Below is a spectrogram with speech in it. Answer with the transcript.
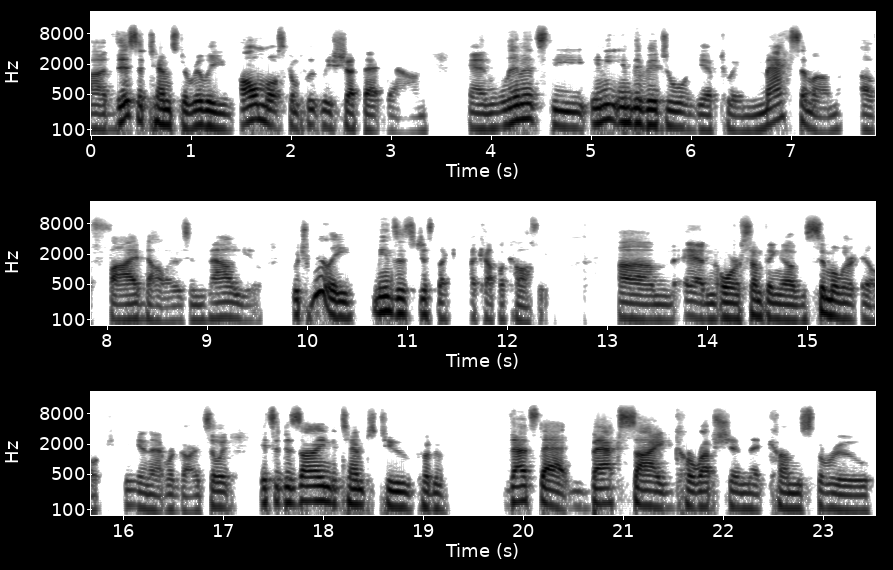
Uh, this attempts to really almost completely shut that down and limits the any individual gift to a maximum of five dollars in value, which really means it's just like a cup of coffee, um, and or something of similar ilk in that regard. So it it's a designed attempt to kind of that's that backside corruption that comes through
